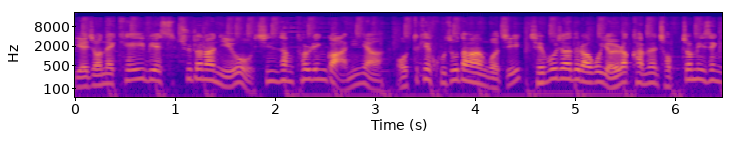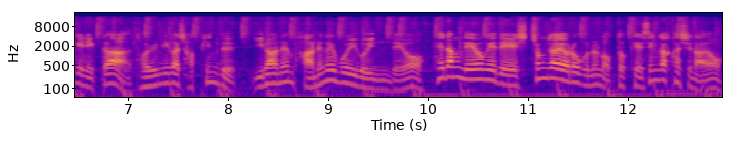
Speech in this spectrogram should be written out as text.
예전에 KBS 출연한 이후 신상 털린 거 아니냐? 어떻게 고소당한 거지? 제보자들하고 연락하면 접점이 생기니까 덜미가 잡힌 듯 이라는 반응을 보이고 있는데요. 해당 내용에 대해 시청자 여러분은 어떻게 생각하시나요?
